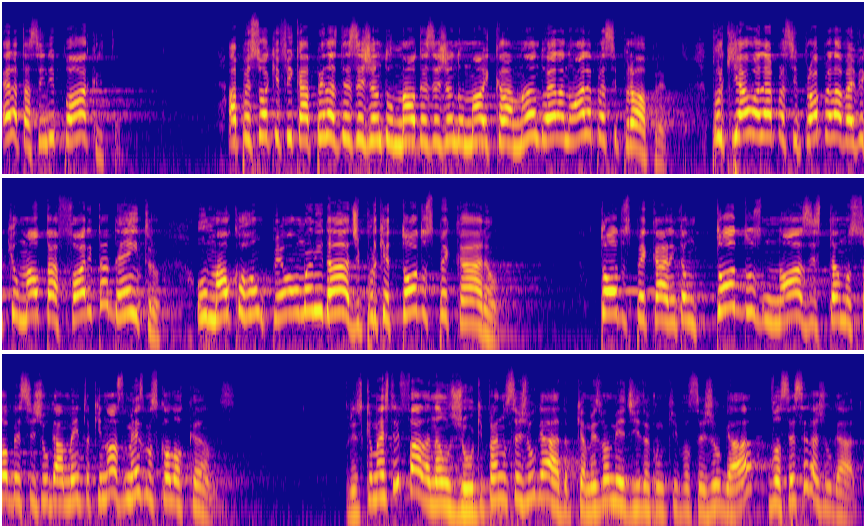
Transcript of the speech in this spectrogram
ela está sendo hipócrita. A pessoa que fica apenas desejando o mal, desejando o mal e clamando, ela não olha para si própria. Porque ao olhar para si própria, ela vai ver que o mal está fora e está dentro. O mal corrompeu a humanidade, porque todos pecaram. Todos pecaram, então todos nós estamos sob esse julgamento que nós mesmos colocamos. Por isso que o mestre fala: não julgue para não ser julgado, porque a mesma medida com que você julgar, você será julgado.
